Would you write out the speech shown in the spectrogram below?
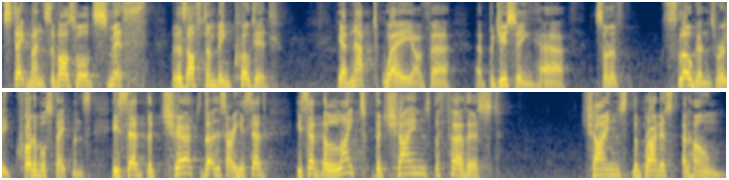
statements of Oswald Smith that has often been quoted, he had an apt way of uh, uh, producing uh, sort of slogans, really, quotable statements. He said, the church, the, sorry, he said, he said, The light that shines the furthest shines the brightest at home.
